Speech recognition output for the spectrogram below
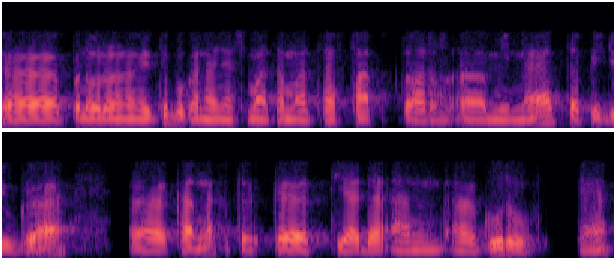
uh, penurunan itu bukan hanya semata-mata faktor uh, minat, tapi juga uh, karena ketiadaan uh, guru, ya.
